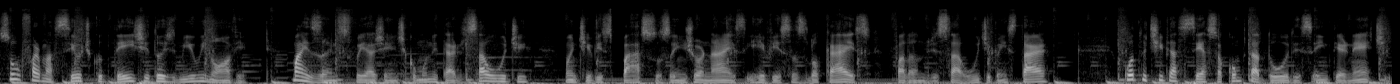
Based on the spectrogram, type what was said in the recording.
Sou farmacêutico desde 2009, mas antes fui agente comunitário de saúde, mantive espaços em jornais e revistas locais falando de saúde e bem-estar. Quando tive acesso a computadores e internet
